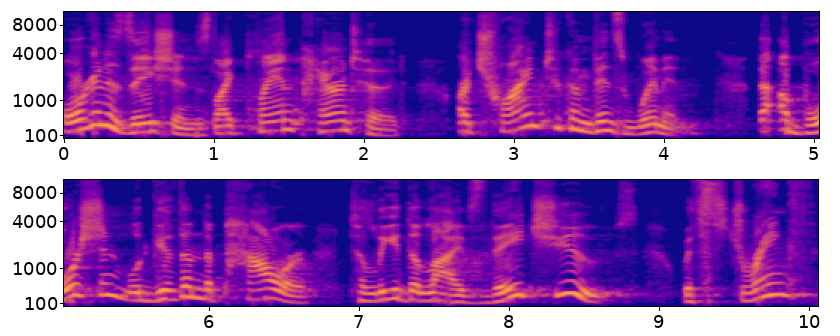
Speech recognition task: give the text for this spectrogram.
Organizations like Planned Parenthood are trying to convince women that abortion will give them the power to lead the lives they choose with strength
